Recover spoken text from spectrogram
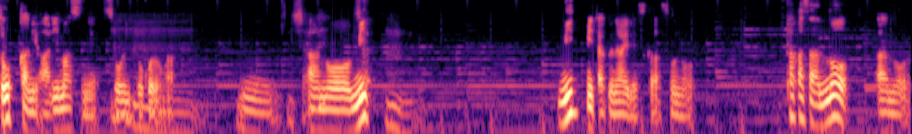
どっかにありますね、そういうところが。うん。あの、み、うん。見たくないですか？その、タカさんの、あの、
